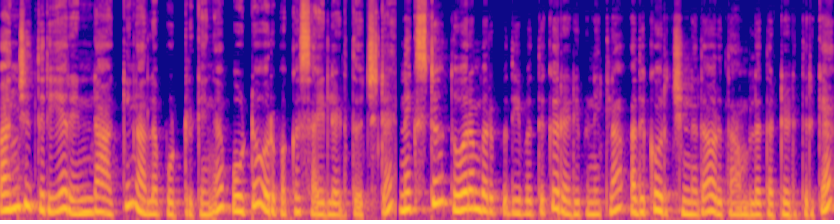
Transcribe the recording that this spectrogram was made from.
பஞ்சு திரியை ரெண்டாக்கி நல்லா போட்டிருக்கேங்க. போட்டு ஒரு பக்கம் சைடில் எடுத்து வச்சுட்டேன். நெக்ஸ்ட்டு தூரம்பருப்பு தீபத்துக்கு ரெடி பண்ணிக்கலாம். அதுக்கு ஒரு சின்னதாக ஒரு தாம்பூல தட்டு எடுத்திருக்கேன்.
